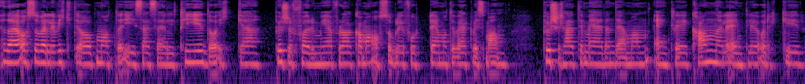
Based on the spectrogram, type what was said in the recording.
Ja, det er også veldig viktig å på en måte gi seg selv tid og ikke pushe for mye, for da kan man også bli fort demotivert hvis man pusher seg til mer enn det man egentlig kan eller egentlig orker,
